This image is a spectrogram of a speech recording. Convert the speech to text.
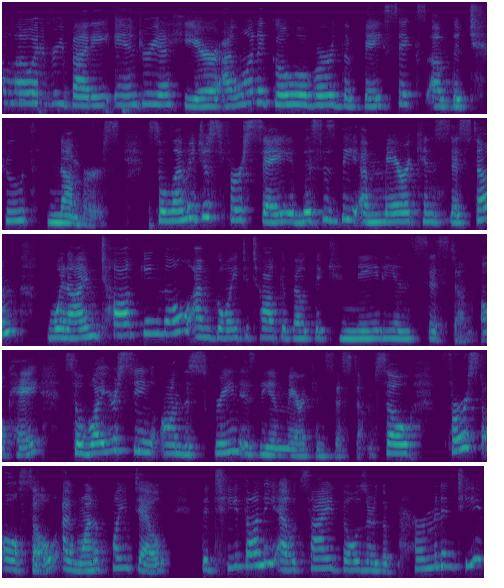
Hello, everybody. Andrea here. I want to go over the basics of the tooth numbers. So let me just first say this is the American system. When I'm talking, though, I'm going to talk about the Canadian system. Okay. So what you're seeing on the screen is the American system. So first, also, I want to point out the teeth on the outside, those are the permanent teeth.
